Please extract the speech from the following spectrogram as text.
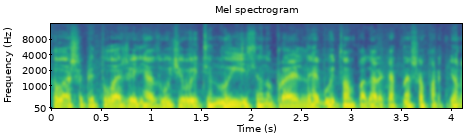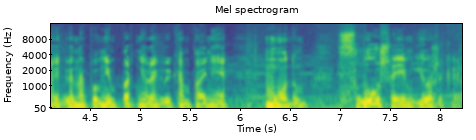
ваше предположение, озвучивайте. Ну и если оно правильное, будет вам подарок от нашего партнера игры. Напомним, партнер игры компания «Модум». Слушаем «Ежика».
